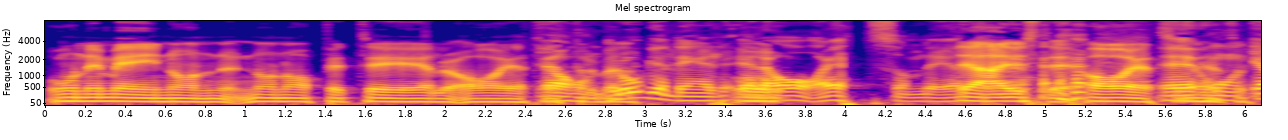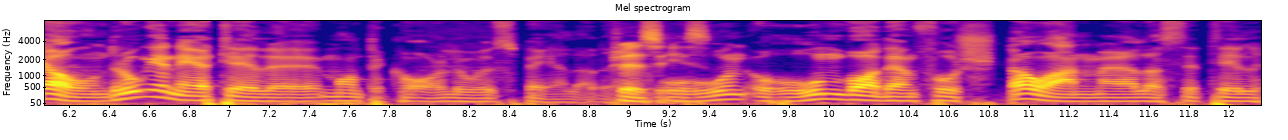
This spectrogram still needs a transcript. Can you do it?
och hon är med i någon, någon APT eller A1. Ja, hon drog ju ner, eller A1 som det heter. Ja, just det. A1 som eh, hon, heter. Ja, hon drog ner till eh, Monte Carlo och spelade. Precis. Och hon, och hon var den första att anmäla sig till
